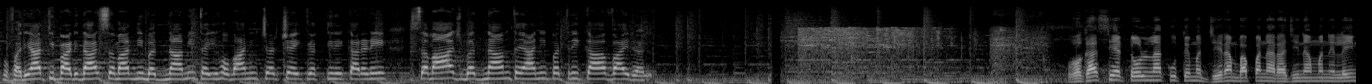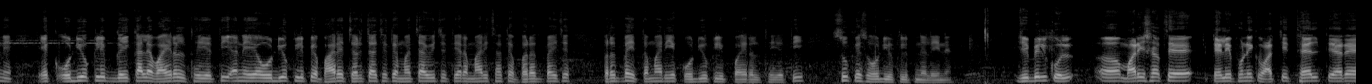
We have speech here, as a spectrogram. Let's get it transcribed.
તો ફરિયાદથી પાટીદાર સમાજની બદનામી થઈ હોવાની ચર્ચા એક વ્યક્તિને કારણે સમાજ બદનામ થયાની પત્રિકા વાયરલ. વઘાસિયા ટોલ નાકું તેમજ જેરામ બાપાના રાજીનામાને લઈને એક ઓડિયો ક્લિપ ગઈકાલે વાયરલ થઈ હતી અને એ ઓડિયો ક્લિપે ભારે ચર્ચા છે તે મચાવી છે ત્યારે મારી સાથે ભરતભાઈ છે. ભરતભાઈ, તમારી એક ઓડિયો ક્લિપ વાયરલ થઈ હતી. શું કહેશો ઓડિયો ક્લિપને લઈને? જી, બિલકુલ. મારી સાથે ટેલિફોનિક વાતચીત થયેલ ત્યારે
